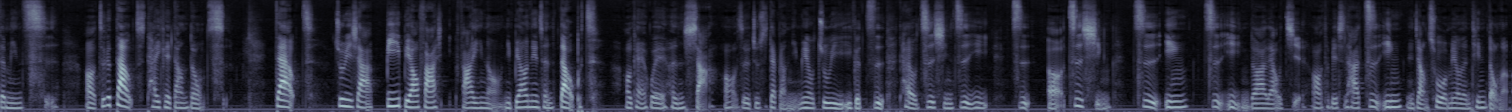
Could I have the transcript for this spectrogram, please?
的名词哦，这个 doubt 它也可以当动词。doubt 注意一下，b 不要发发音哦，你不要念成 doubt，OK 会很傻哦。这个就是代表你没有注意一个字，它有字形、字义、字呃字形、字音、字义你都要了解哦，特别是它字音，你讲错没有人听懂了。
